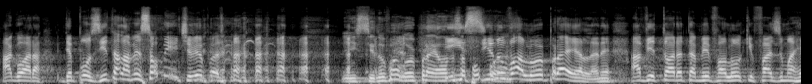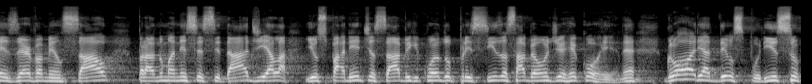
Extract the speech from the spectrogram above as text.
Agora, deposita lá mensalmente, viu? ensina o valor para ela nessa Ensina o valor para ela, né? A Vitória também falou que faz uma reserva mensal para numa necessidade e ela e os parentes sabem que quando precisa sabe aonde recorrer, né? Glória a Deus por isso.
